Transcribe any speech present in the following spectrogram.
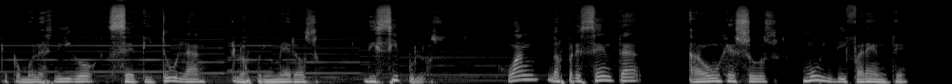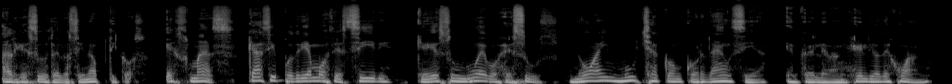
que como les digo se titula Los primeros discípulos. Juan nos presenta a un Jesús muy diferente al Jesús de los sinópticos. Es más, casi podríamos decir que es un nuevo Jesús. No hay mucha concordancia entre el Evangelio de Juan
